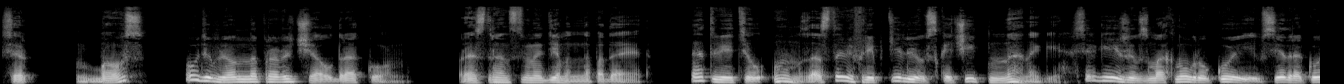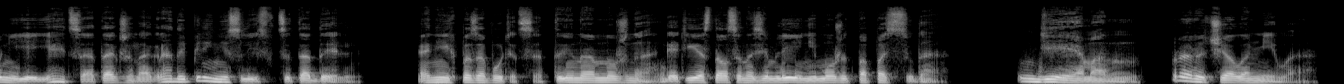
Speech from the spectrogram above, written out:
«Сер... босс?» — удивленно прорычал дракон. «Пространственный демон нападает». Ответил он, заставив рептилию вскочить на ноги. Сергей же взмахнул рукой, и все драконьи яйца, а также награды перенеслись в цитадель. Они их позаботятся. Ты нам нужна. Гати остался на земле и не может попасть сюда. «Демон!» — прорычала Мила.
